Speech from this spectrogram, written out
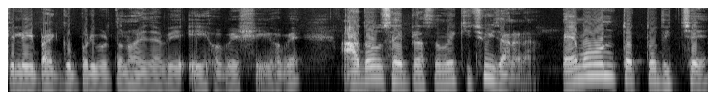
গেলে ভাগ্য পরিবর্তন হয়ে যাবে, এই হবে, সেই হবে। আদৌ সাইপ্রাস নামে কিছুই জানে না। এমন তথ্য দিচ্ছে,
